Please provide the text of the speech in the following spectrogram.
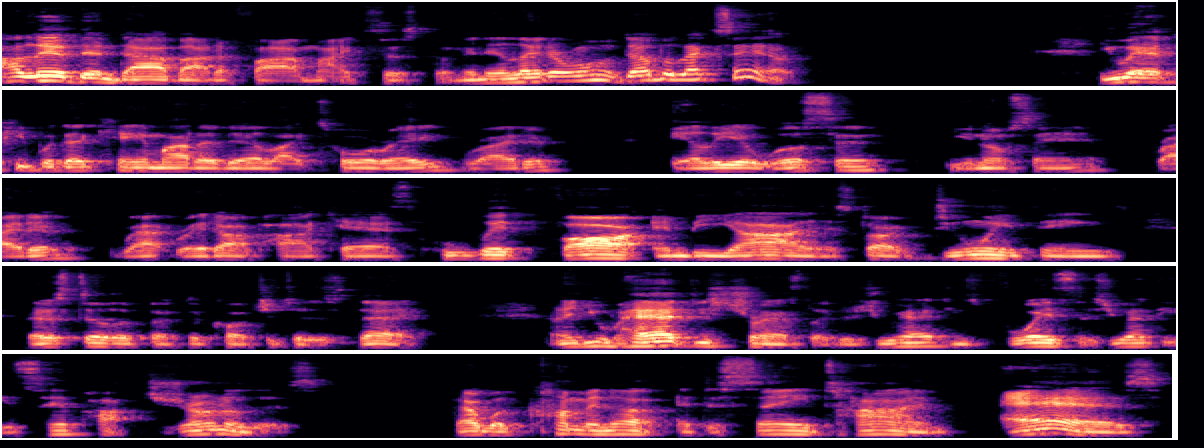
I lived and died by the five mic system and then later on double xl you had people that came out of there like Touré, writer, Elliott Wilson, you know what I'm saying, writer, Rap Radar podcast, who went far and beyond and start doing things that still affect the culture to this day. And you had these translators, you had these voices, you had these hip hop journalists that were coming up at the same time as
